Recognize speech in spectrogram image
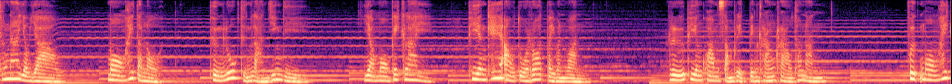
ข้างหน้ายาวๆ มองให้ตลอด ถึงลูกถึงหลานยิ่งดี อย่ามองใกล้ๆ เพียงแค่เอาตัวรอดไปวันๆ หรือเพียงความสำเร็จเป็นครั้งคราวเท่านั้น ฝึกมองให้ไ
